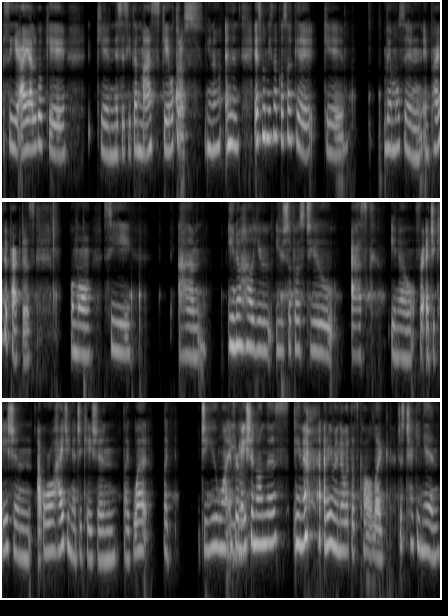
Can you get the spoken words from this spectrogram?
si hay algo que, que necesitan más que otros, you know. And es la misma cosa que, que vemos en, en private practice, como si, um, you know how you, you're supposed to ask, you know, for education, uh, oral hygiene education, like what, like, do you want information on this? You know, I don't even know what that's called, like, just checking in.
